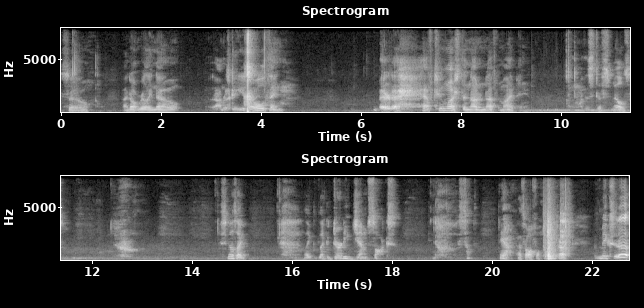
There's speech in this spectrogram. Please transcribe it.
So, I don't really know. I'm just going to use the whole thing. Better to have too much than not enough, in my opinion. Oh, this stuff smells. It smells like, like, like dirty gem socks. Something. Yeah, that's awful. All right, mix it up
